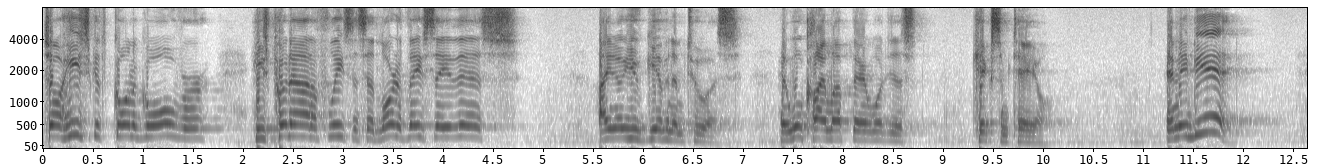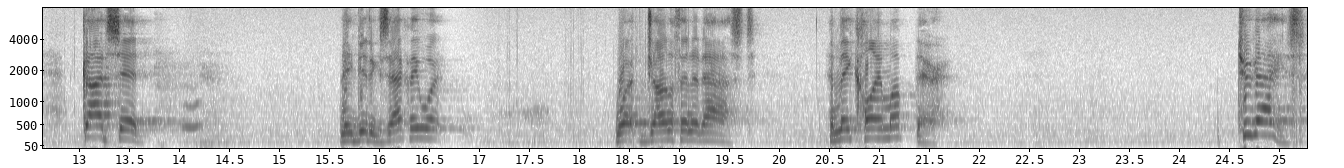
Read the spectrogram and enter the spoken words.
So he's going to go over, he's put out a fleece and said, Lord, if they say this, I know you've given them to us. And we'll climb up there and we'll just kick some tail. And they did. God said, they did exactly what, what Jonathan had asked. And they climb up there. Two guys.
